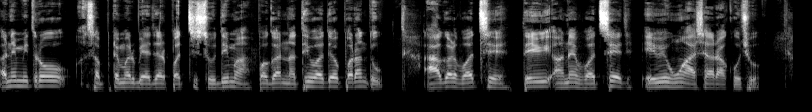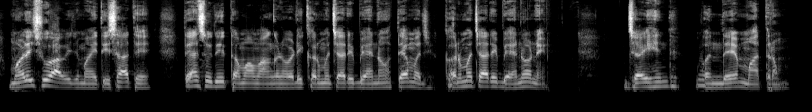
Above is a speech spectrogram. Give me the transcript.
અને મિત્રો, સપ્ટેમ્બર બે હજાર પચીસ સુધીમાં પગાર નથી વધ્યો, પરંતુ આગળ વધશે તેવી અને વધશે જ એવી હું આશા રાખું છું. મળીશું આવી જ માહિતી સાથે. ત્યાં સુધી તમામ આંગણવાડી કર્મચારી બહેનો તેમજ કર્મચારી બહેનોને જય હિન્દ, વંદે માતરમ.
